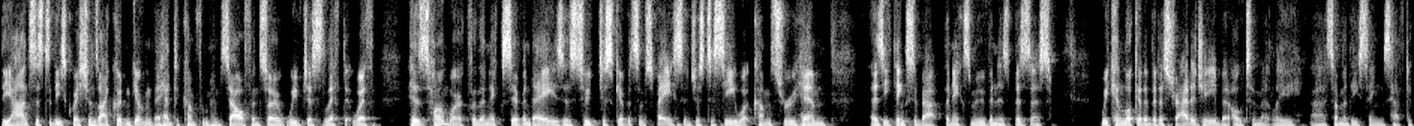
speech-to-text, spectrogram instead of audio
the answers to these questions I couldn't give him. They had to come from himself. And so we've just left it with his homework for the next seven days is to just give it some space and just to see what comes through him as he thinks about the next move in his business. we can look at a bit of strategy, but ultimately, uh, some of these things have to,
